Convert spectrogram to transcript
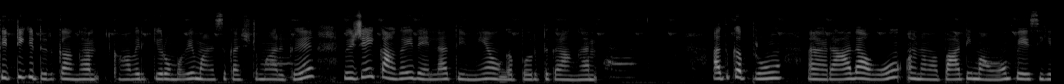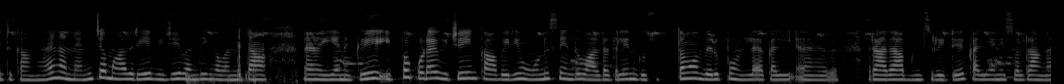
திட்டிக்கிட்டு இருக்காங்க. காவேரிக்கு ரொம்பவே மனசு கஷ்டமாக இருக்குது விஜய்க்காக இதை எல்லாத்தையுமே அவங்க பொறுத்துக்கிறாங்க. அதுக்கப்புறம் ராதாவும் நம்ம பாட்டிமாவும் பேசிக்கிட்டு இருக்காங்க நான் நினச்ச மாதிரியே விஜய் வந்து இங்கே வந்துட்டான். எனக்கு இப்போ கூட விஜயும் காவேரியும் ஒன்று சேர்ந்து வாழ்கிறதுல எனக்கு சுத்தமாக விருப்பம் இல்லை. கல் ராதா அப்படின்னு சொல்லிட்டு கல்யாணி சொல்கிறாங்க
